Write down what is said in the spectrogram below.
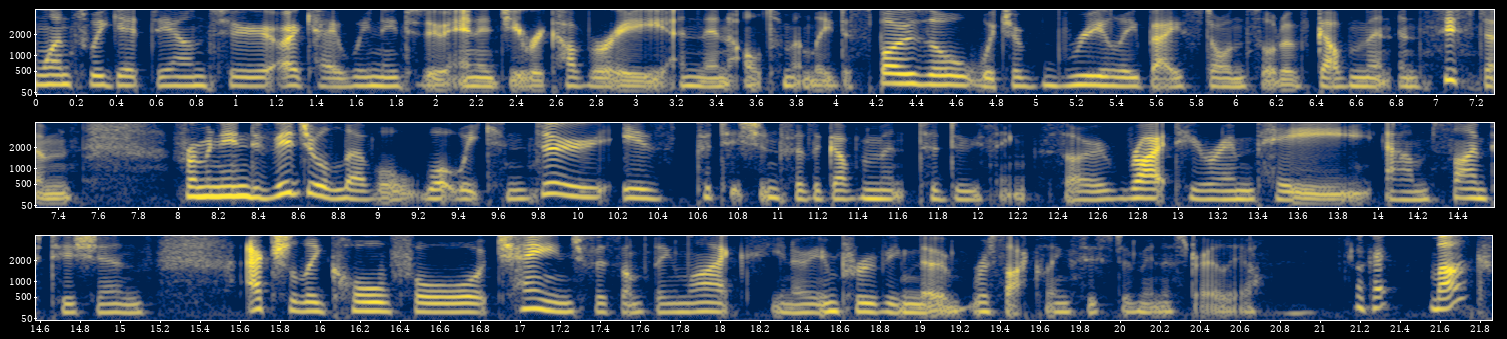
once we get down to, okay, we need to do energy recovery and then ultimately disposal, which are really based on sort of government and systems, from an individual level, what we can do is petition for the government to do things. So write to your MP, um, sign petitions, actually call for change for something like, you know, improving the recycling system in Australia. Okay. Mark?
